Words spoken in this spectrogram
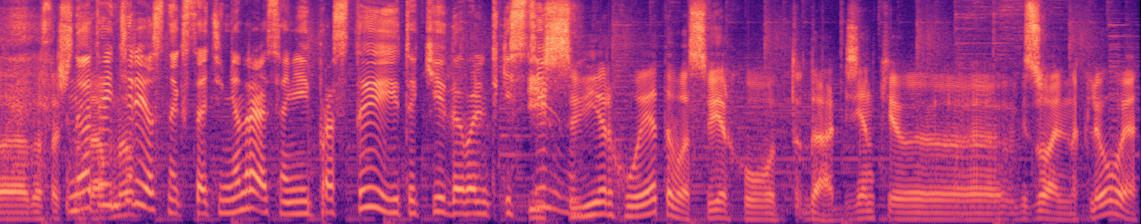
э, достаточно Но это давно. интересно, кстати. Мне нравятся. Они и простые, и такие довольно-таки И стильные. сверху этого, сверху вот, да, обезьянки э, визуально клевые,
